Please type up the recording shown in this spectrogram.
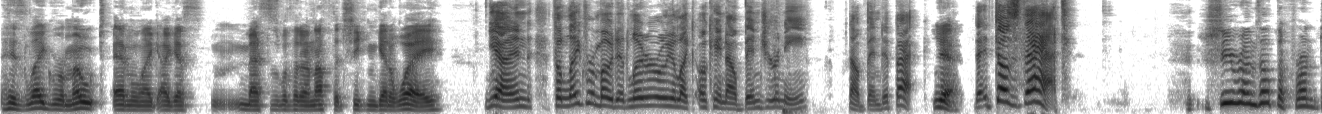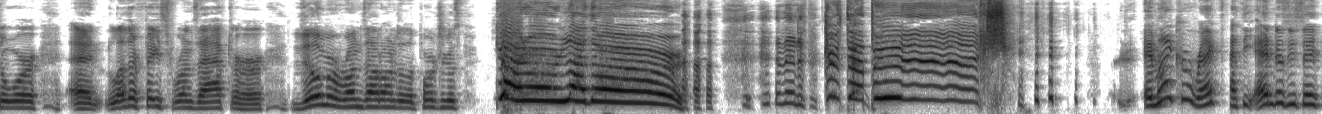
his leg remote and like I guess messes with it enough that she can get away. Yeah, and the leg remote it literally like okay now bend your knee, now bend it back. Yeah, it does that. she runs out the front door, and Leatherface runs after her. Vilmer runs out onto the porch and goes, Get her, Leather! and then, get that bitch! Am I correct? At the end, does he say,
